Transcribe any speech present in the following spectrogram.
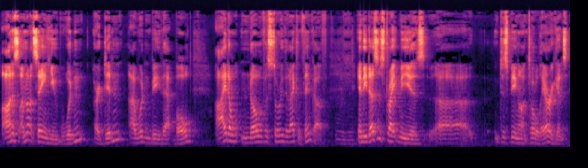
Honestly, I'm not saying he wouldn't or didn't. I wouldn't be that bold I don't know of a story that I can think of. Mm-hmm. And he doesn't strike me as uh, just being on total arrogance.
